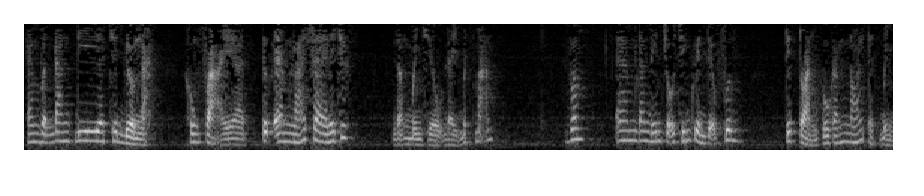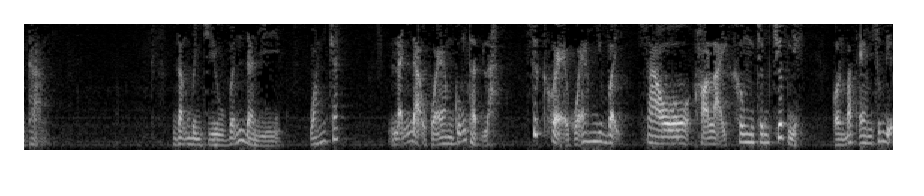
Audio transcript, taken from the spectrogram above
em vẫn đang đi trên đường à? Không phải à, tự em lái xe đấy chứ? Giọng Bình Triều đầy bất mãn. Vâng, em đang đến chỗ chính quyền địa phương. Tiết Toàn cố gắng nói thật bình thản. Giọng Bình Chiều vẫn đầy oán trách. Lãnh đạo của em cũng thật là, sức khỏe của em như vậy, sao họ lại không châm trước nhỉ? Còn bắt em xuống địa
